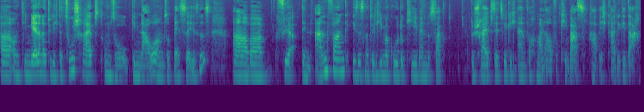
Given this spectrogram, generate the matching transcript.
Äh, und je mehr du natürlich dazu schreibst, umso genauer und so besser ist es. Aber für den Anfang ist es natürlich immer gut, okay, wenn du sagst, du schreibst jetzt wirklich einfach mal auf, okay, was habe ich gerade gedacht?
